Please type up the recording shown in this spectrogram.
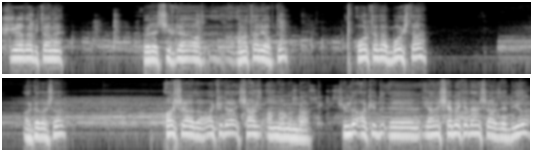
şuraya da bir tane böyle çiftli anahtar yaptım. Ortada boşta arkadaşlar Aşağıda aküde şarj anlamında. Şimdi akü e, yani şebekeden şarj ediyor.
